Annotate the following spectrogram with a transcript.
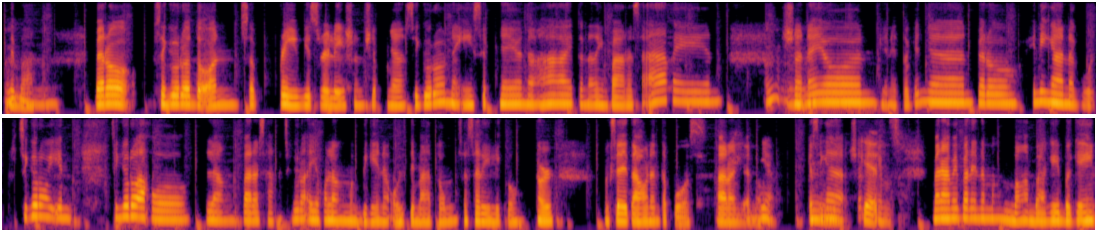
ba? Mm. Pero siguro doon sa previous relationship niya, siguro naisip niya yun na, ah, ito na rin para sa akin. Mm-mm. Siya na yun. Ganito, ganyan. Pero hindi nga nag-work. Siguro yun, siguro ako lang para sa akin, siguro ayoko lang magbigay ng ultimatum sa sarili ko. Or magsalita ako ng tapos. Parang gano'n. Yeah. Kasi Mm, nga, syempre, gets. marami pa rin namang mga bagay-bagay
